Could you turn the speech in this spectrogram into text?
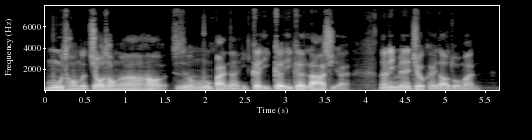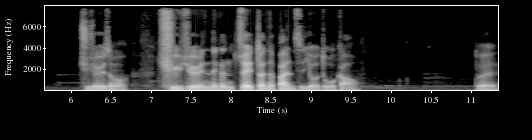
木桶的酒桶啊，哈，就是用木板呢一个一个一个拉起来，那里面的酒可以倒多满，取决于什么？取决于那根最短的板子有多高，对，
